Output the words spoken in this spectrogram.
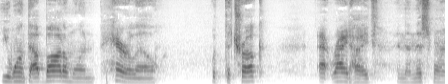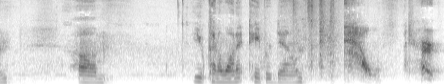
You want that bottom one parallel with the truck at ride height. And then this one, um, you kind of want it tapered down. Ow! That hurt!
